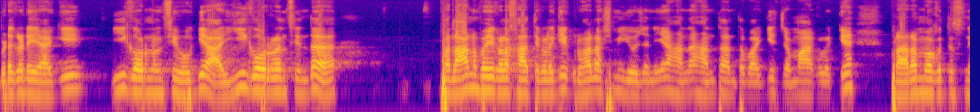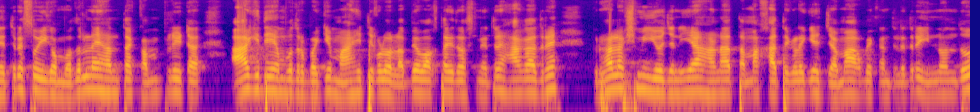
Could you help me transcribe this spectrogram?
ಬಿಡುಗಡೆಯಾಗಿ ಈ ಗವರ್ನೆನ್ಸಿಗೆ ಹೋಗಿ, ಆ ಈ ಗವರ್ನೆನ್ಸ್ ಇಂದ ಫಲಾನುಭವಿಗಳ ಖಾತೆಗಳಿಗೆ ಗೃಹಲಕ್ಷ್ಮಿ ಯೋಜನೆಯ ಹಣ ಹಂತ ಹಂತವಾಗಿ ಜಮಾ ಆಗಲಿಕ್ಕೆ ಪ್ರಾರಂಭವಾಗುತ್ತೆ ಸ್ನೇಹಿತರೆ. ಸೊ ಈಗ ಮೊದಲನೇ ಹಂತ ಕಂಪ್ಲೀಟ್ ಆಗಿದೆ ಎಂಬುದರ ಬಗ್ಗೆ ಮಾಹಿತಿಗಳು ಲಭ್ಯವಾಗ್ತಾ ಇದಾವೆ ಸ್ನೇಹಿತರೆ. ಹಾಗಾದ್ರೆ ಗೃಹಲಕ್ಷ್ಮಿ ಯೋಜನೆಯ ಹಣ ತಮ್ಮ ಖಾತೆಗಳಿಗೆ ಜಮಾ ಆಗ್ಬೇಕಂತ ಹೇಳಿದ್ರೆ ಇನ್ನೊಂದು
